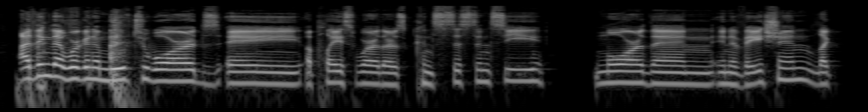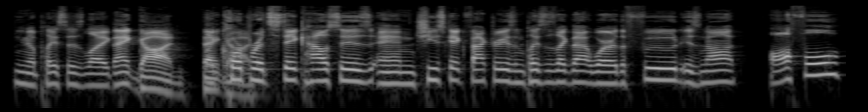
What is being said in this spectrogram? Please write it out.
I think that we're gonna move towards a a place where there's consistency more than innovation. Like you know, places like Thank God. like Thank God. corporate steakhouses and cheesecake factories and places like that where the food is not awful,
